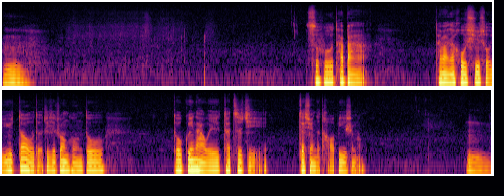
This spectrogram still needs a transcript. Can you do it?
嗯，似乎他把他把他后续所遇到的这些状况都都归纳为他自己在选择逃避，是吗？嗯，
